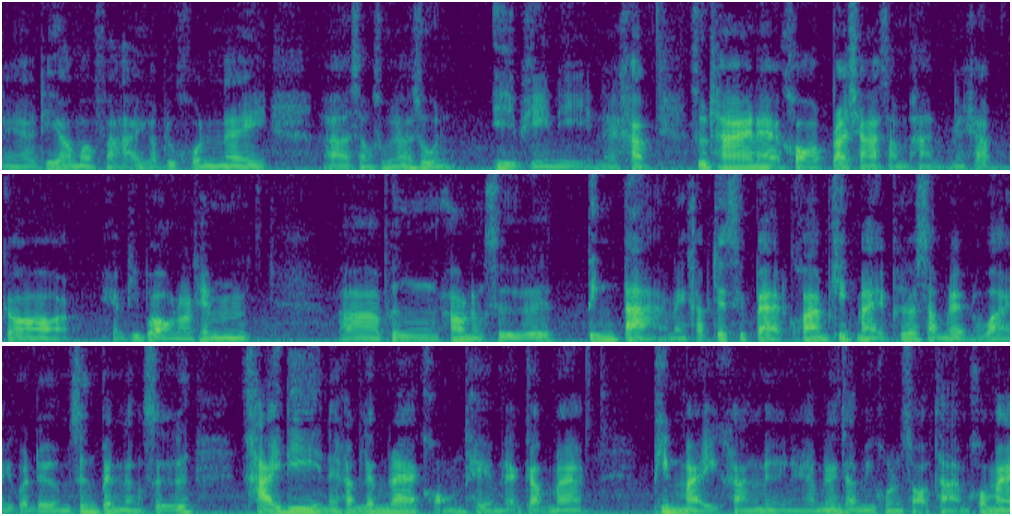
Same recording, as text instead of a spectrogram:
นะที่เอามาฝากให้กับทุกคนใน 2050 EP นี้นะครับ สุดท้ายนะขอประชาสัมพันธ์นะครับ ก็อย่างที่บอกเนาะเทม เพิ่งเอาหนังสือ Think ต่างนะครับ 78 ความคิดใหม่เพื่อสำเร็จไวกว่าเดิม ซึ่งเป็นหนังสือขายดีนะครับ เล่มแรกของเทมเนี่ยกลับมาพิมพ์ใหม่อีกครั้งหนึ่งนะครับ เนื่องจากมีคนสอบถามเข้ามา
